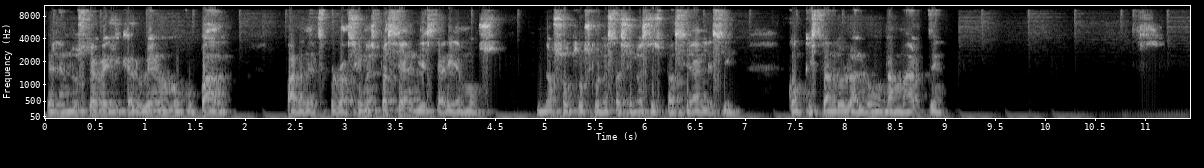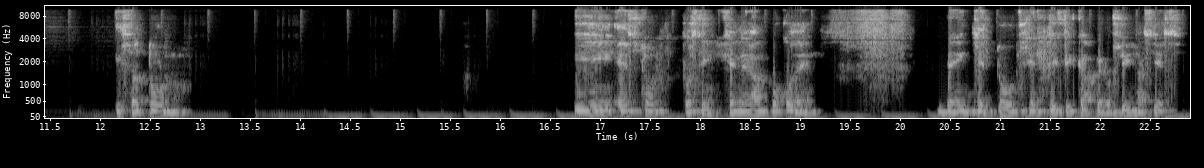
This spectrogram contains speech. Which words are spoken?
de la industria bélica lo hubieran ocupado para la exploración espacial, ya estaríamos nosotros con estaciones espaciales y conquistando la Luna, Marte y Saturno. Y esto, pues sí, genera un poco de, de inquietud científica, pero sí, así es.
